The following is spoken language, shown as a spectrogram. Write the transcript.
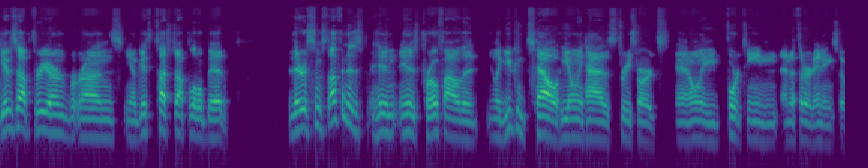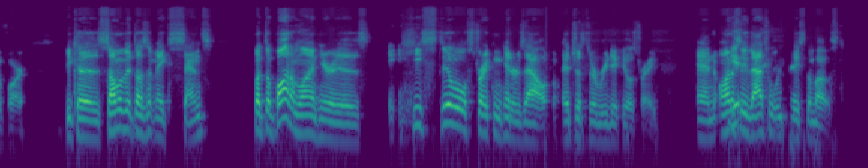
gives up three earned runs, you know, gets touched up a little bit. There's some stuff in his in, in his profile that like you can tell he only has three starts and only 14 and a third inning so far because some of it doesn't make sense. But the bottom line here is he's still striking hitters out at just a ridiculous rate. And honestly, yeah. that's what we face the most.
